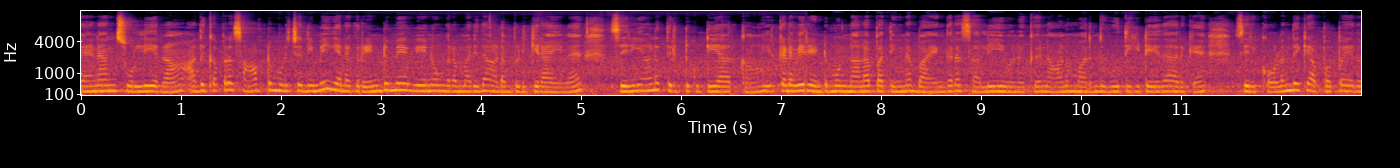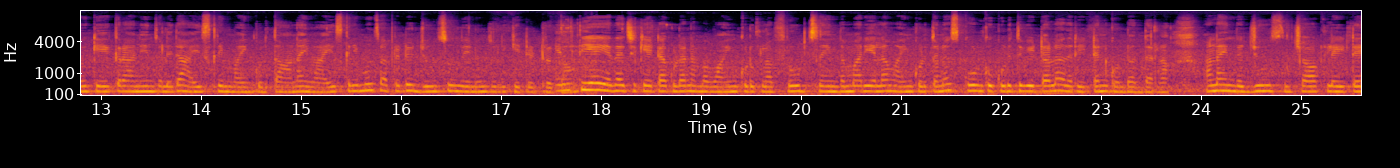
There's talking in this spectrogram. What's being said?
வேணான்னு சொல்லிடுறான். அதுக்கப்புறம் சாப்பிட்டு முடிச்சதையுமே எனக்கு ரெண்டுமே வேணுங்கிற மாதிரி தான் அடம் பிடிக்கிறான் இவன். சரியான திருட்டுக்குட்டியாக இருக்கான். ஏற்கனவே ரெண்டு மூணு நாளாக பார்த்தீங்கன்னா பயங்கர சளி இவனுக்கு. நானும் மருந்து ஊற்றிக்கிட்டே தான் இருக்கேன். சரி குழந்தைக்கு அப்பப்போ ஏதோ கேட்குறானேன்னு சொல்லி தான் ஐஸ்கிரீம் வாங்கி கொடுத்தான். ஆனால் இவன் ஐஸ்கிரீமும் சாப்பிட்டுட்டு ஜூஸும் வேணும்னு சொல்லி கேட்டுட்ருக்கான் ஹெல்த்தியாக ஏதாச்சும் கேட்டால் கூட நம்ம வாங்கி கொடுக்கலாம். ஃப்ரூட்ஸ் இந்த மாதிரி எல்லாம் வாங்கி கொடுத்தோன்னா ஸ்கூலுக்கு கொடுத்து விட்டாலும் அதை ரிட்டன் கொண்டு வந்துடுறான் ஆனால் இந்த ஜூஸ் சாக்லேட்டு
